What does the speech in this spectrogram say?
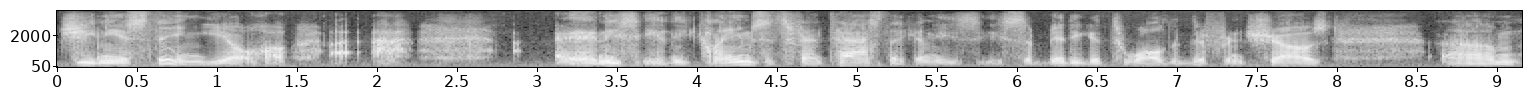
genius thing. You know, uh, and he's, he claims it's fantastic, and he's he's submitting it to all the different shows. Um,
